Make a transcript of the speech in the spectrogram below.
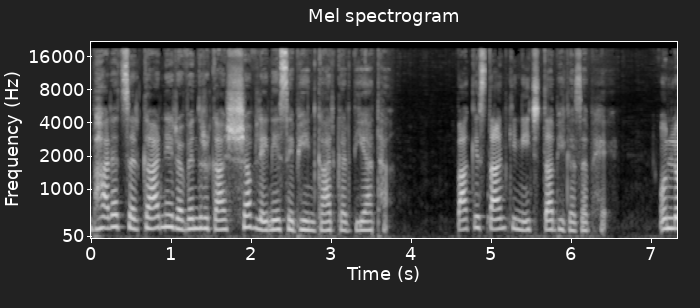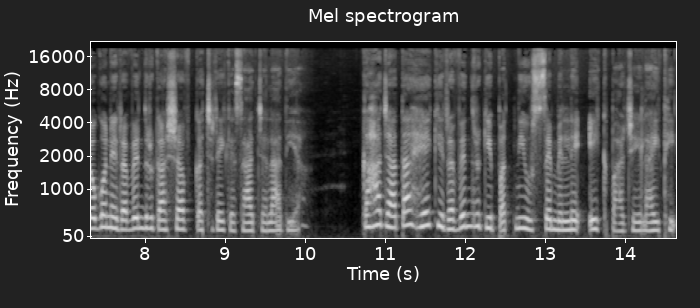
भारत सरकार ने रविंद्र का शव लेने से भी इनकार कर दिया था। पाकिस्तान की नीचता भी गजब है। उन लोगों ने रविंद्र का शव कचरे के साथ जला दिया। कहा जाता है कि रविंद्र की पत्नी उससे मिलने एक बार जेल आई थी।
